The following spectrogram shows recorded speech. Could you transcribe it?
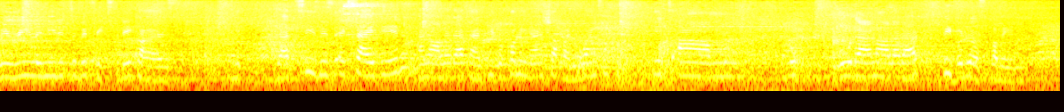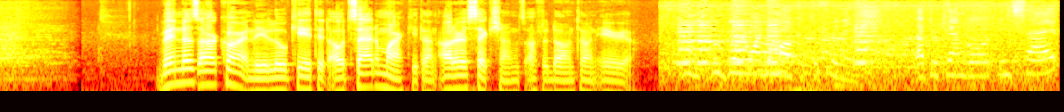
we really need it to be fixed because that season is exciting and all of that and people come in and shop and once it, it um, go down all of that, people just come in. Vendors are currently located outside the market and other sections of the downtown area. We don't want the market to finish, that we can go inside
